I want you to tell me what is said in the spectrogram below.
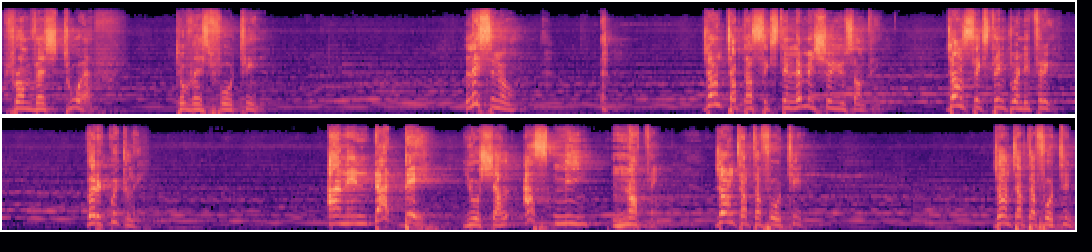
from verse 12 to verse 14. Listen on. John chapter 16, let me show you something. John 16, 23. Very quickly. And in that day you shall ask me nothing. John chapter 14. John chapter 14.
